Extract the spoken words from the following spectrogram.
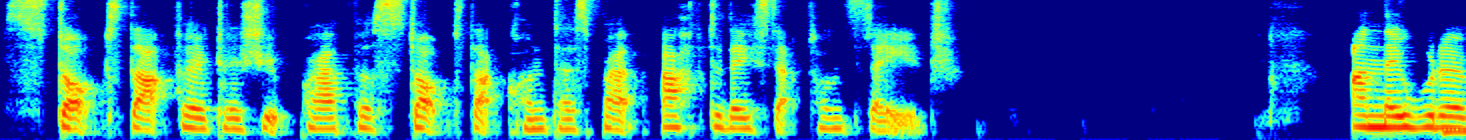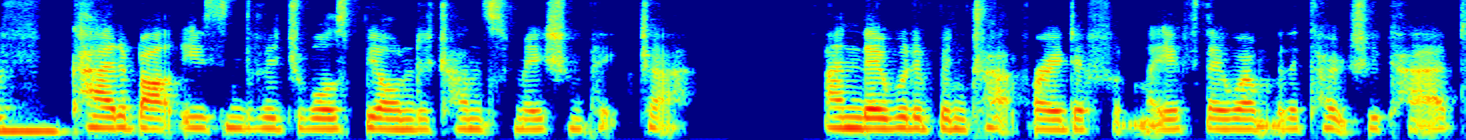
stopped that photo shoot prep or stopped that contest prep after they stepped on stage. And they would have mm. cared about these individuals beyond a transformation picture. And they would have been trapped very differently if they went with a coach who cared.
